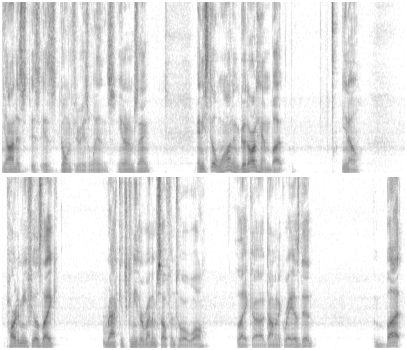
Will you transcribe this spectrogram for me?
Jan is, is is going through his wins. You know what I'm saying? And he still won, and good on him. But you know, part of me feels like Rakic can either run himself into a wall, like uh, Dominic Reyes did, but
